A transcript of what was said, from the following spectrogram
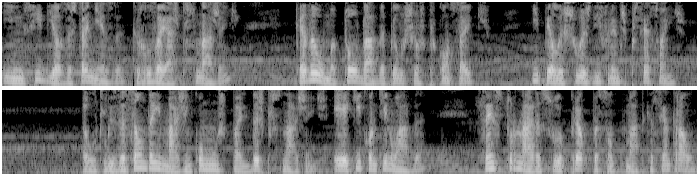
e insidiosa estranheza que rodeia as personagens, cada uma toldada pelos seus preconceitos e pelas suas diferentes percepções. A utilização da imagem como um espelho das personagens é aqui continuada, sem se tornar a sua preocupação temática central.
